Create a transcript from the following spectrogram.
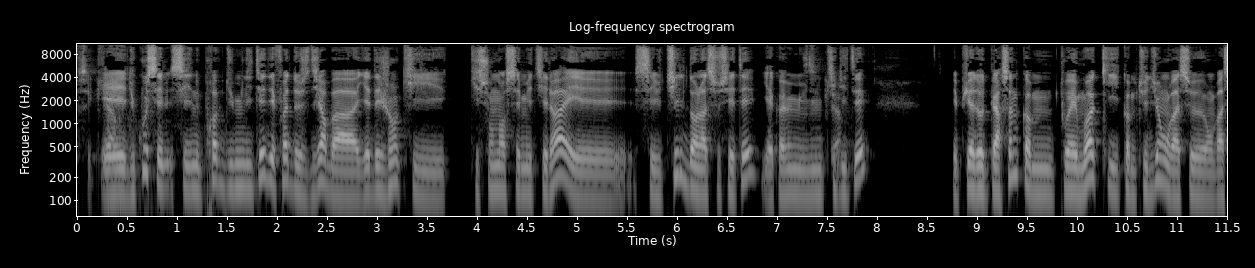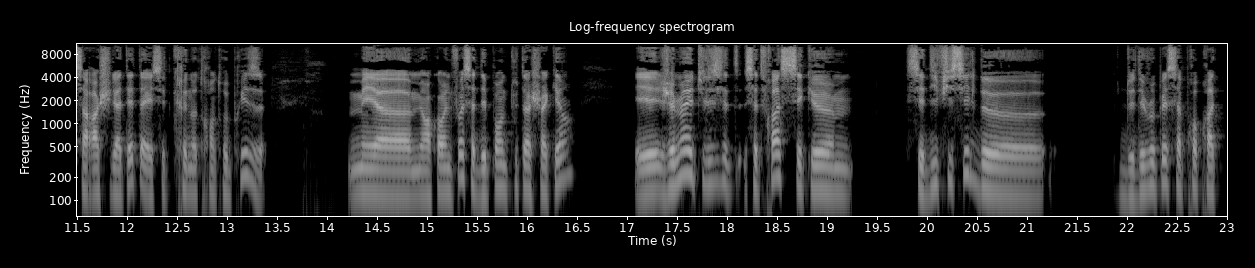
C'est clair. Et du coup, c'est c'est une preuve d'humilité des fois de se dire bah il y a des gens qui qui sont dans ces métiers-là et c'est utile dans la société. Il y a quand même une clair. utilité. Et puis il y a d'autres personnes comme toi et moi qui, comme tu dis, on va se on va s'arracher la tête à essayer de créer notre entreprise. Mais euh, mais encore une fois, ça dépend de tout à chacun. Et j'aime bien utiliser cette, cette phrase, c'est que c'est difficile de de développer sa propre act-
